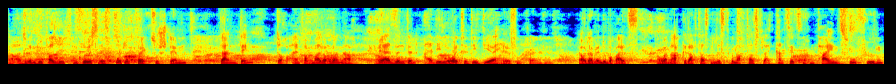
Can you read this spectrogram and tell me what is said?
Ja, also wenn du versuchst, ein größeres Fotoprojekt zu stemmen, dann denk doch einfach mal darüber nach, wer sind denn all die Leute, die dir helfen könnten? Ja, oder wenn du bereits darüber nachgedacht hast, eine Liste gemacht hast, vielleicht kannst du jetzt noch ein paar hinzufügen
